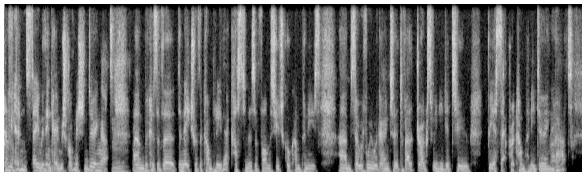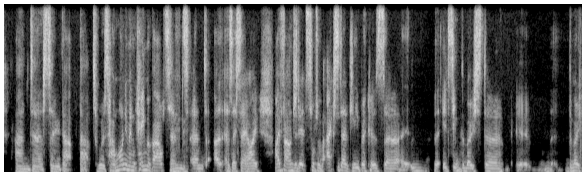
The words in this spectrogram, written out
And we couldn't stay within Cambridge Cognition doing that mm. um, because of the, the nature of the company. Their customers are pharmaceutical companies. Um, so if we were going to develop drugs, we needed to be a separate company doing right. that and uh, so that that was how Monument came about. And and uh, as I say, I I founded it sort of accidentally because uh, it seemed the most uh, the most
